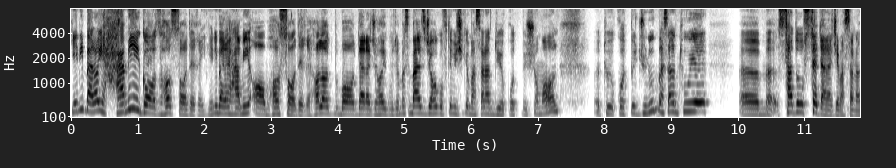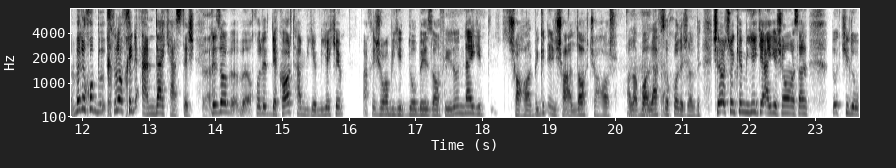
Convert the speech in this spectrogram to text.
یعنی برای همه گازها صادقه. یعنی برای همه آبها صادقه. حالا با درجه های بوده مثلا بعضی جاها گفته میشه که مثلا توی قطب شمال توی قطب جنوب مثلا توی ام، 103 درجه مثلا. ولی خب اختلاف خیلی اندک هستش. لذا خود دکارت هم میگه میگه که وقتی شما بگید دو به اضافه دو نگید چهار بگید انشاءالله چهار. حالا با لفظ خودش البته. چرا؟ چون که میگه که اگه شما مثلا دو کیلو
